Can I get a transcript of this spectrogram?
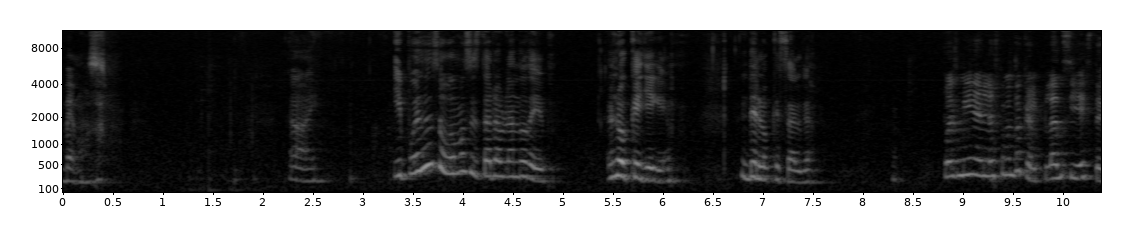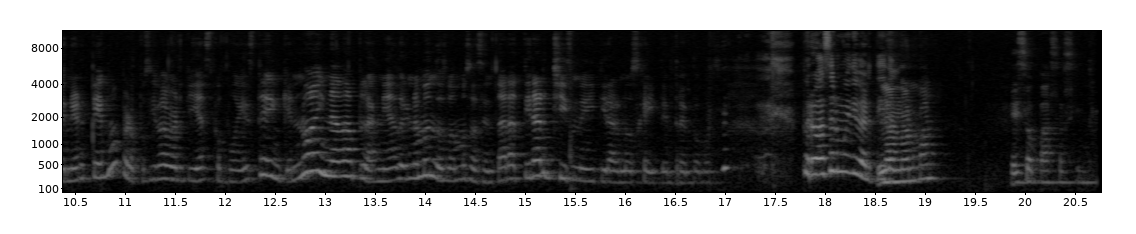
Vemos. Ay. Y pues eso, vamos a estar hablando de lo que llegue, de lo que salga. Pues miren, les comento que el plan sí es tener tema, pero pues iba a haber días como este en que no hay nada planeado y nada más nos vamos a sentar a tirar chisme y tirarnos hate entre todos. Pero va a ser muy divertido. Lo normal. Eso pasa siempre.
